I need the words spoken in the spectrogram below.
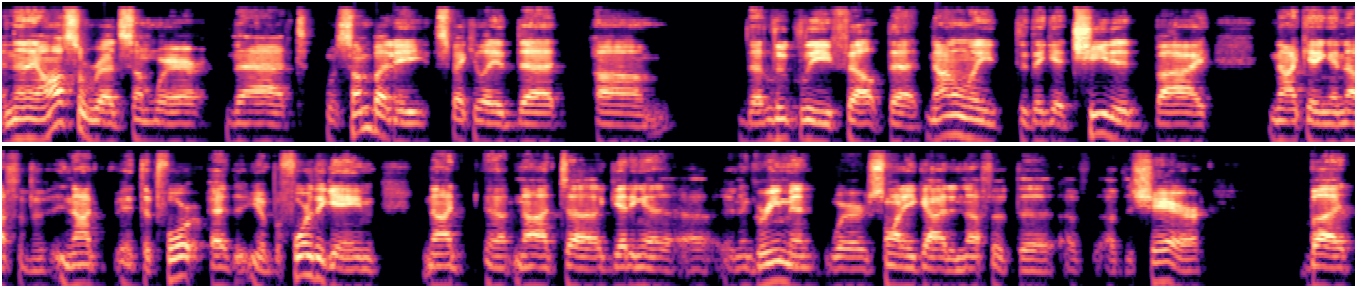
And then I also read somewhere that somebody speculated that um, that Luke Lea felt that not only did they get cheated by not getting enough of not at the for you know before the game, not uh, not uh, getting a, a, an agreement where Sewanee got enough of the of, of the share, but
